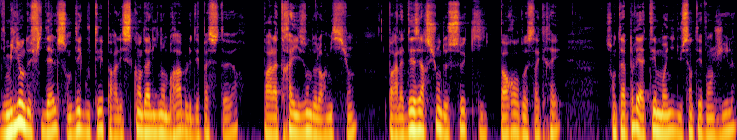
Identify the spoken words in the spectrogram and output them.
Des millions de fidèles sont dégoûtés par les scandales innombrables des pasteurs, par la trahison de leur mission, par la désertion de ceux qui, par ordre sacré, sont appelés à témoigner du Saint-Évangile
